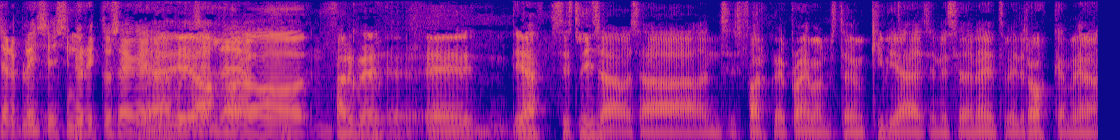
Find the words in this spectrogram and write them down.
selle Playstationi üritusega ja, ja selle. aga. Far Cry äh,, jah, siis lisaosa on siis Far Cry Primal, mis toimub kiviajas ja nüüd seda näidati veidi rohkem ja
